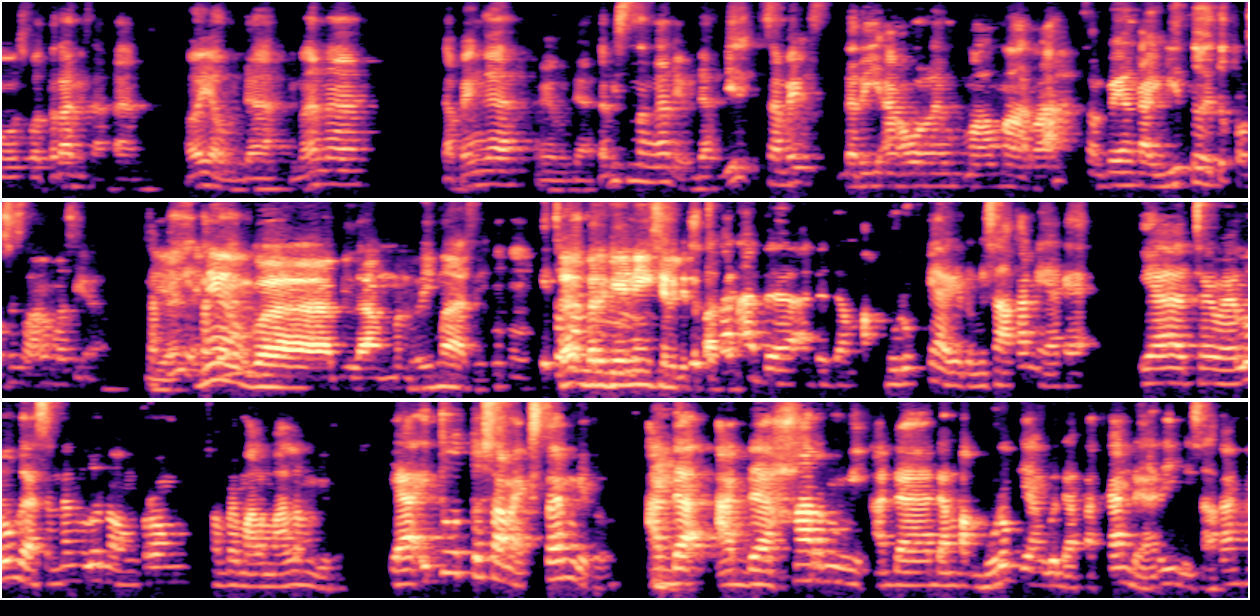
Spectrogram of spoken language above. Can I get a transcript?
mau supporteran misalkan oh ya udah gimana? Capek enggak oh, ya udah. Tapi seneng kan? Ya udah. Dia sampai dari awal yang ma- marah sampai yang kayak gitu itu proses lama sih ya Tapi- tapi ini kan- yang gue bilang menerima sih. Mm-mm. itu Saya kan bergening sih lebih itu kan tepatnya. ada ada dampak buruknya gitu. Misalkan ya kayak ya cewek lu nggak seneng lu nongkrong sampai malam-malam gitu. Ya itu to some extent gitu. Ada ada harm ada dampak buruk yang gue dapatkan dari misalkan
